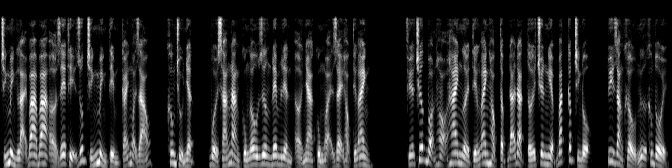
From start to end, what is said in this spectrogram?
chính mình lại ba ba ở dê thị giúp chính mình tìm cái ngoại giáo, không chủ nhật, buổi sáng nàng cùng Âu Dương đêm liền ở nhà cùng ngoại dạy học tiếng Anh. Phía trước bọn họ hai người tiếng Anh học tập đã đạt tới chuyên nghiệp bắt cấp trình độ, tuy rằng khẩu ngữ không tồi,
